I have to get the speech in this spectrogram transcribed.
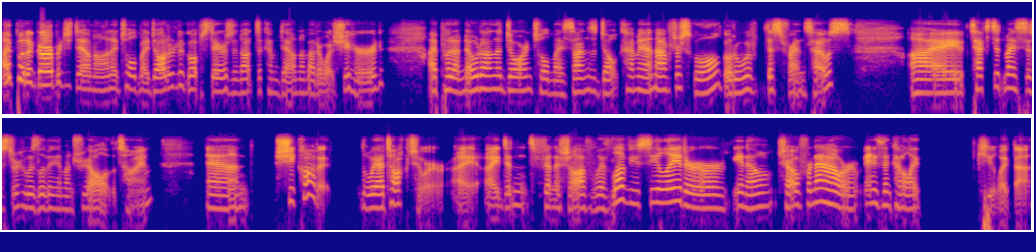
I put a garbage down on. I told my daughter to go upstairs and not to come down no matter what she heard. I put a note on the door and told my sons, don't come in after school, go to this friend's house. I texted my sister, who was living in Montreal at the time, and she caught it the way I talked to her. I, I didn't finish off with love you, see you later, or, you know, ciao for now, or anything kind of like cute like that.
